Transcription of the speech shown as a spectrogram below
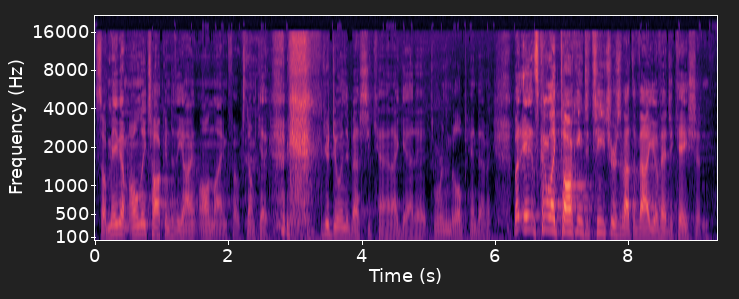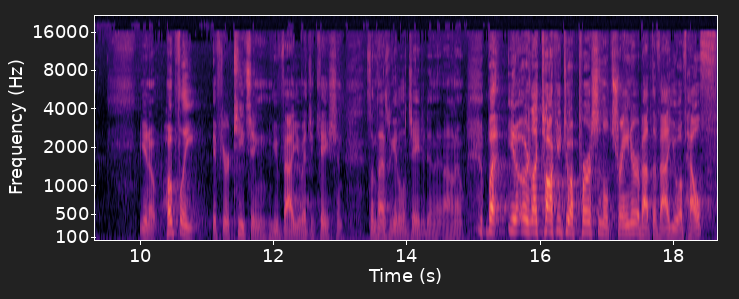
So maybe I'm only talking to the online folks. No, I'm kidding. You're doing the best you can. I get it. We're in the middle of a pandemic. But it's kind of like talking to teachers about the value of education. You know, hopefully, if you're teaching, you value education. Sometimes we get a little jaded in it. I don't know. But, you know, or like talking to a personal trainer about the value of health.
